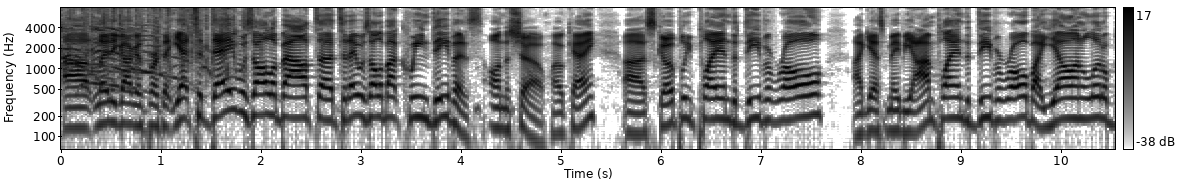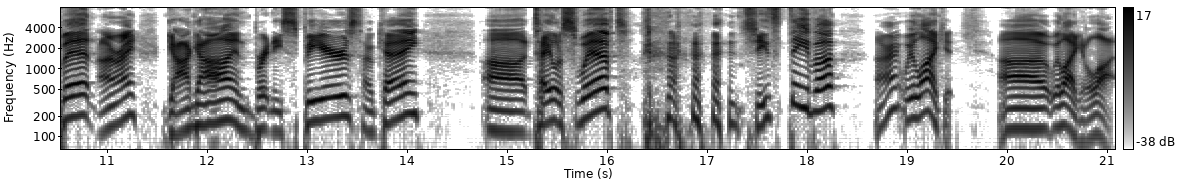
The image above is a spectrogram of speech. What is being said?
Uh, Lady Gaga's birthday. Yeah, today was all about uh, today was all about Queen Divas on the show. Okay, uh, Scopely playing the diva role. I guess maybe I'm playing the diva role by yelling a little bit. All right, Gaga and Britney Spears. Okay, uh, Taylor Swift. She's a diva. All right, we like it. Uh, we like it a lot.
